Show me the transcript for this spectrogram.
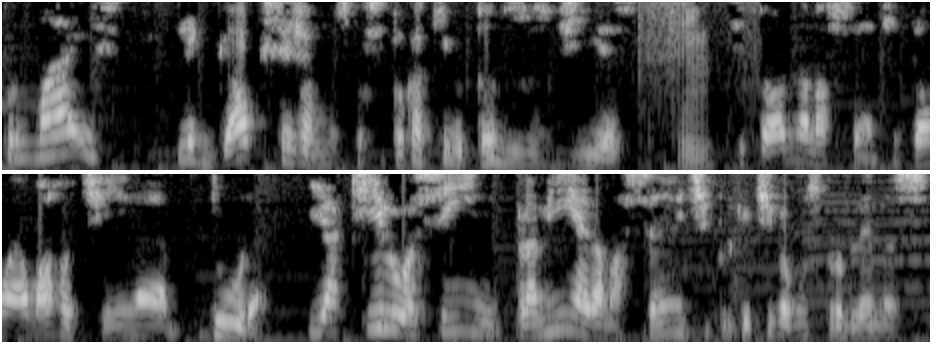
por mais legal que seja a música, você tocar aquilo todos os dias, Sim. se torna maçante. Então é uma rotina dura. E aquilo, assim, para mim era maçante, porque eu tive alguns problemas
